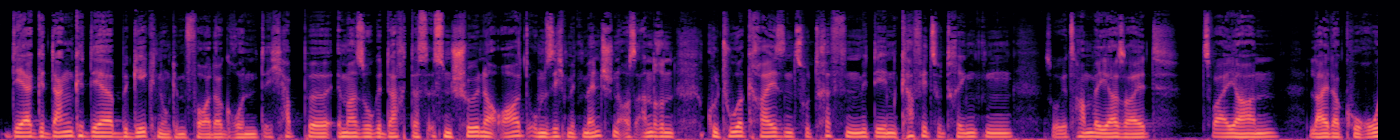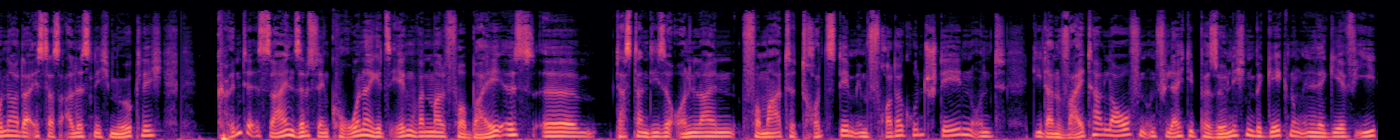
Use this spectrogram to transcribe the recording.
der Gedanke der Begegnung im Vordergrund. Ich habe äh, immer so gedacht, das ist ein schöner Ort, um sich mit Menschen aus anderen Kulturkreisen zu treffen, mit denen Kaffee zu trinken. So, jetzt haben wir ja seit zwei Jahren leider Corona, da ist das alles nicht möglich. Könnte es sein, selbst wenn Corona jetzt irgendwann mal vorbei ist, äh, dass dann diese Online-Formate trotzdem im Vordergrund stehen und die dann weiterlaufen und vielleicht die persönlichen Begegnungen in der GFI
